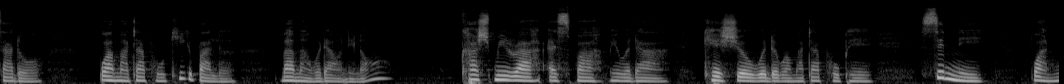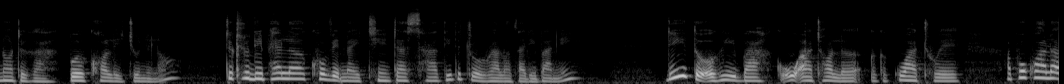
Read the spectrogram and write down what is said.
စားတော့ပွာမာတာဖိုခိကပါလဘာမဝဒအောင်နေလော Kashmira Espa မြေဝဒ Kesho ဝဒဝမာတာဖိုဖဲ Sydney ပွာနော့တက Burr College ကျနေလောတကလူဒီဖဲလာ COVID-19 တဆာတိတတိုရာလောတာဒီပါနေ ဒီတော့အဂိဘာကိုအားထော်လအကကွာထွဲအဖို့ခွာလာ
